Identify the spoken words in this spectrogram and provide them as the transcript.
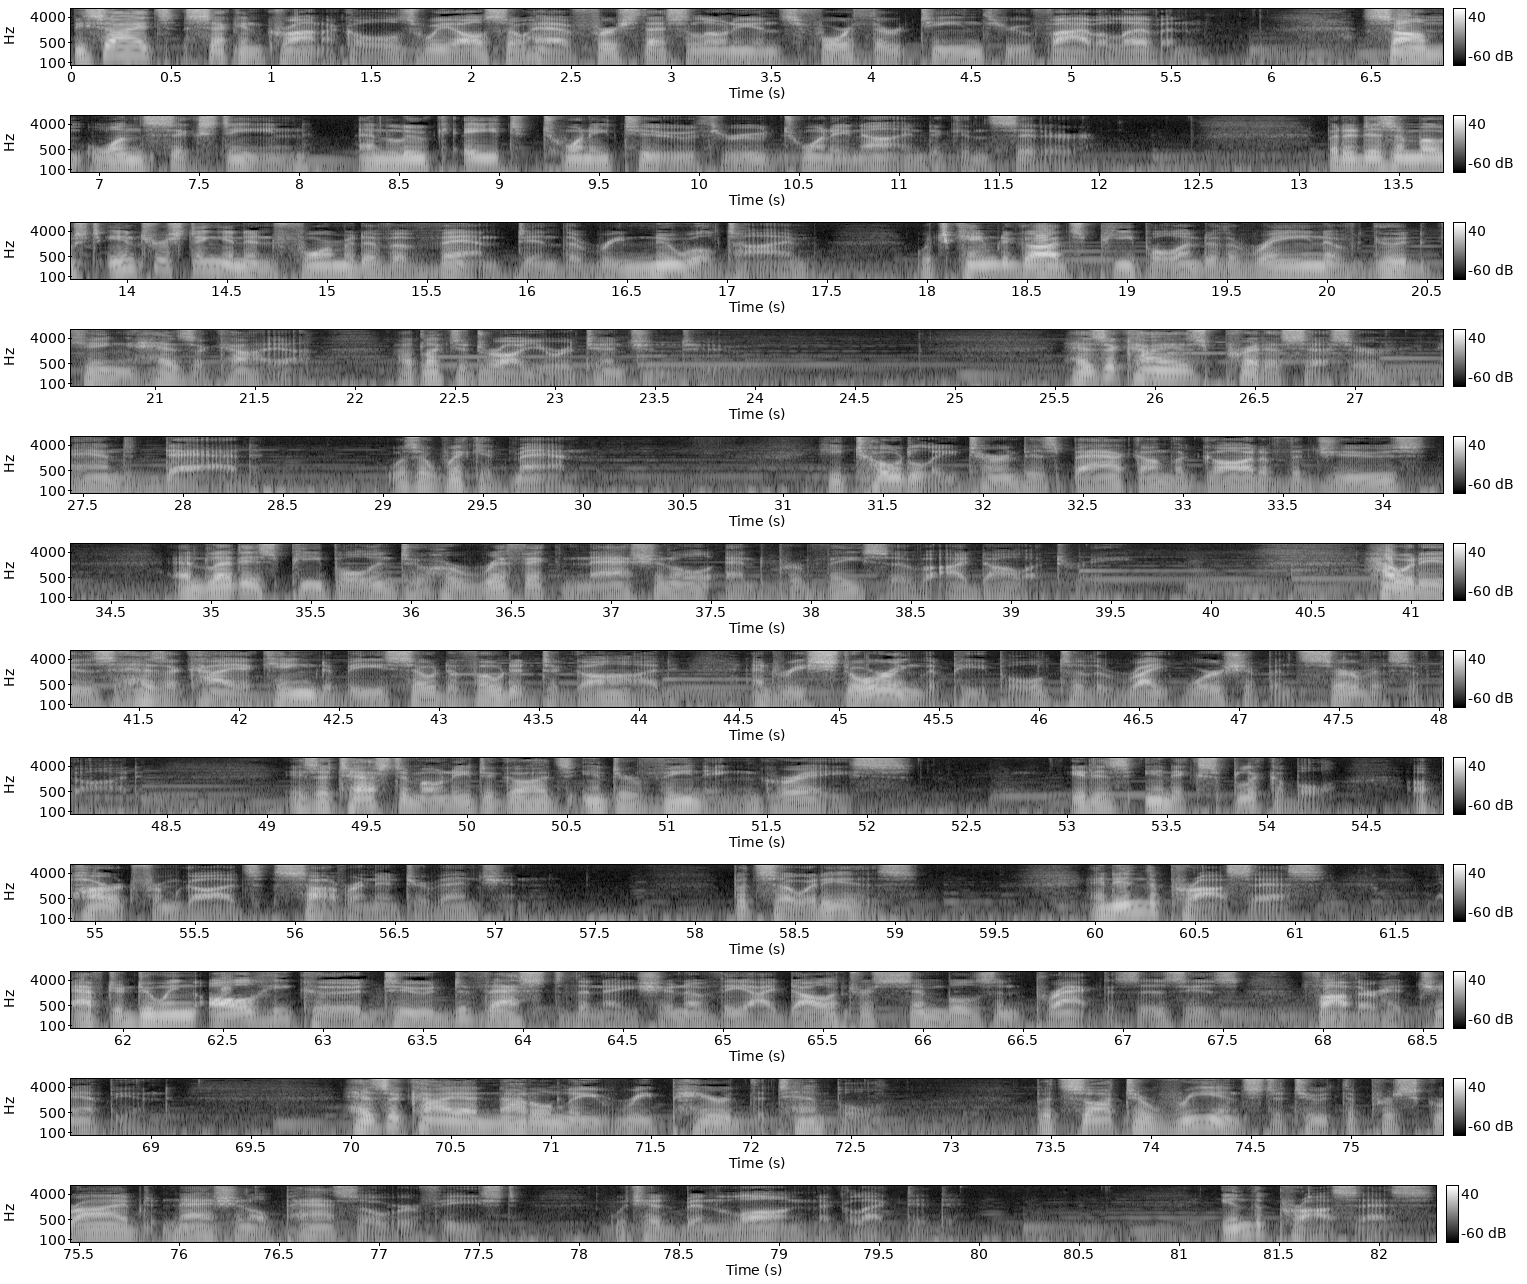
Besides 2 Chronicles, we also have 1 Thessalonians 4:13 through 5:11, Psalm 116, and Luke 8:22 through 29 to consider but it is a most interesting and informative event in the renewal time which came to God's people under the reign of good King Hezekiah, I'd like to draw your attention to. Hezekiah's predecessor and dad was a wicked man. He totally turned his back on the God of the Jews and led his people into horrific national and pervasive idolatry how it is Hezekiah came to be so devoted to God and restoring the people to the right worship and service of God is a testimony to God's intervening grace. It is inexplicable apart from God's sovereign intervention. But so it is. And in the process, after doing all he could to divest the nation of the idolatrous symbols and practices his father had championed, Hezekiah not only repaired the temple, but sought to reinstitute the prescribed national Passover feast, which had been long neglected. In the process,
